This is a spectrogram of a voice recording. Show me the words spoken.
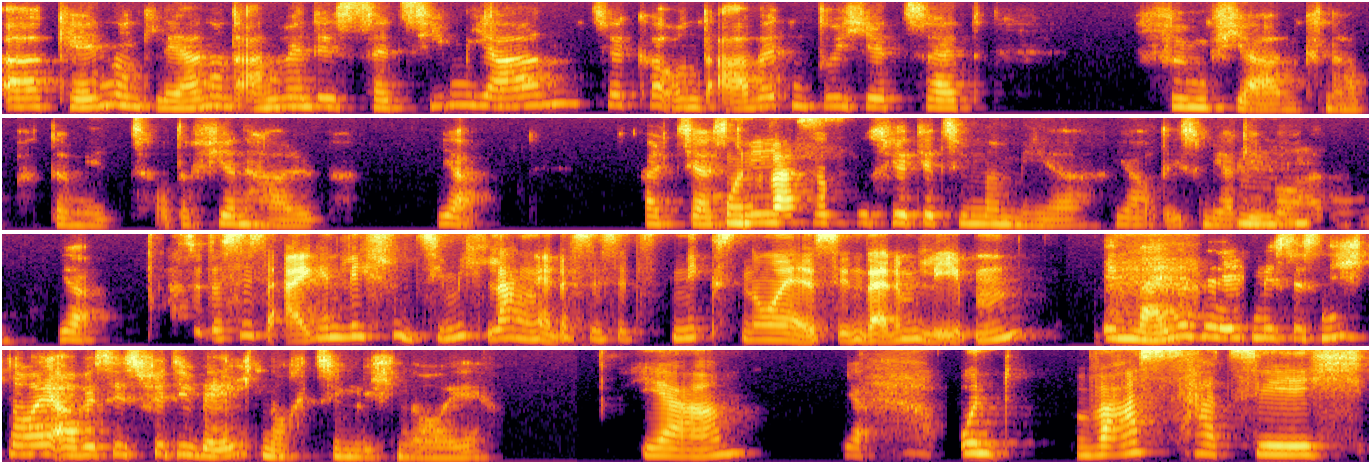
äh, kenne und lerne und anwende, ist seit sieben Jahren circa und arbeiten tue ich jetzt seit fünf Jahren knapp damit oder viereinhalb. Ja, halt zuerst und was? es wird jetzt immer mehr, ja, oder ist mehr mhm. geworden. Ja. Also das ist eigentlich schon ziemlich lange. Das ist jetzt nichts Neues in deinem Leben. In meinem Leben ist es nicht neu, aber es ist für die Welt noch ziemlich neu. Ja. Ja. Und was hat sich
